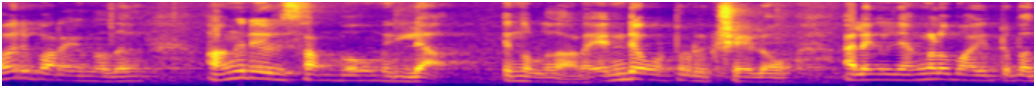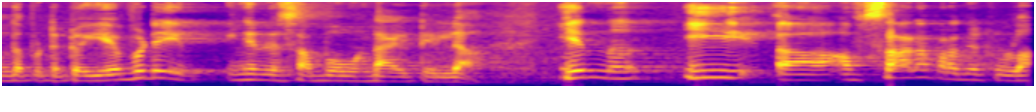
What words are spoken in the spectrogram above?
അവർ പറയുന്നത് അങ്ങനെ ഒരു സംഭവം ഇല്ല എന്നുള്ളതാണ്. എന്റെ ഓട്ടോറിക്ഷയിലോ അല്ലെങ്കിൽ ഞങ്ങളുമായിട്ട് ബന്ധപ്പെട്ടിട്ടോ എവിടെയും ഇങ്ങനെ ഒരു സംഭവം ഉണ്ടായിട്ടില്ല എന്ന് ഈ അഫ്സാന പറഞ്ഞിട്ടുള്ള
